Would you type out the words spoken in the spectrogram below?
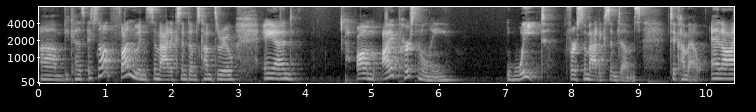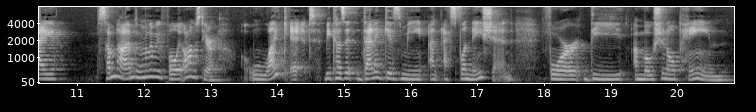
um, because it's not fun when somatic symptoms come through, and um, I personally wait for somatic symptoms to come out, and I sometimes I'm going to be fully honest here like it because it then it gives me an explanation for the emotional pain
